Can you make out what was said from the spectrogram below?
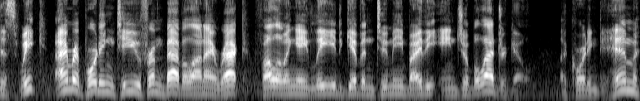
This week, I'm reporting to you from Babylon, Iraq, following a lead given to me by the Angel Beladrigal. According to him,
